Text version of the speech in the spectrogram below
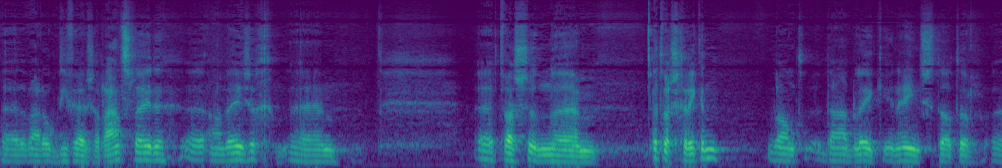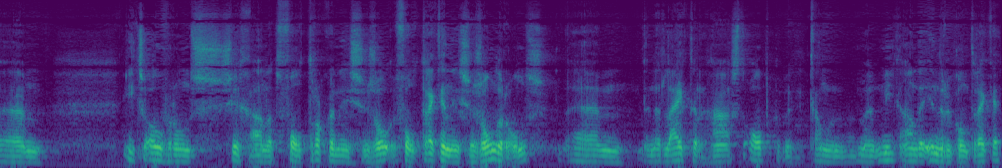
Er waren ook diverse raadsleden aanwezig. Ehm, het was, een, um, het was schrikken, want daar bleek ineens dat er um, iets over ons zich aan het is, voltrekken is zonder ons. Um, en het lijkt er haast op, ik kan me niet aan de indruk onttrekken,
